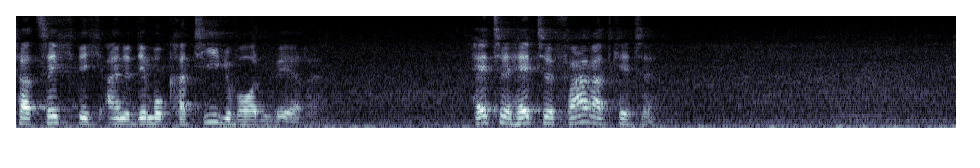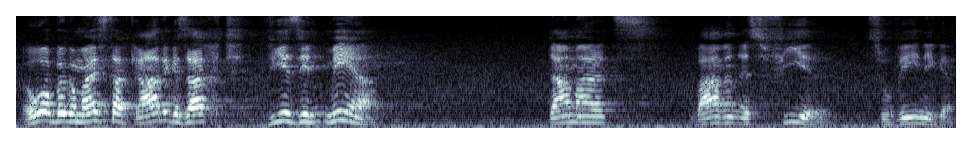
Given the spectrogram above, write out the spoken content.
tatsächlich eine Demokratie geworden wäre. Hätte, hätte, Fahrradkette. Der Oberbürgermeister hat gerade gesagt, wir sind mehr. Damals waren es viel, zu wenige.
